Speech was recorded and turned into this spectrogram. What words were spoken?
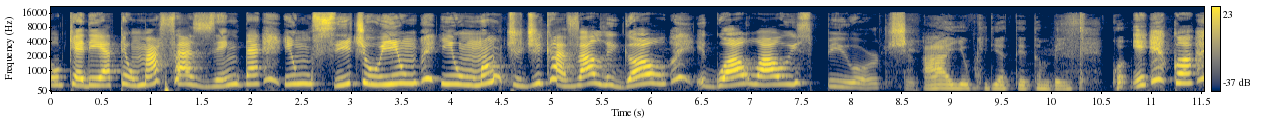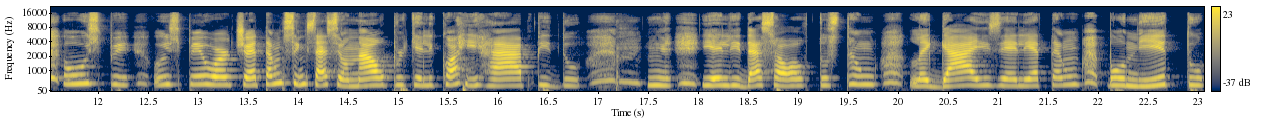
eu queria ter uma fazenda e um sítio e um, e um monte de cavalo igual, igual ao Spirit. Ai, eu queria ter também. E co- o, Spi- o Spirit é tão sensacional porque ele corre rápido e ele dá saltos tão legais, ele é tão bonito.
